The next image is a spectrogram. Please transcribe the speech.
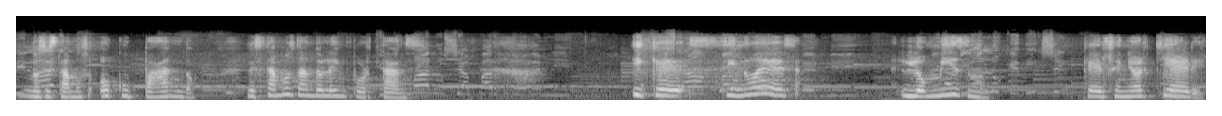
nos estamos ocupando, le estamos dando la importancia. Y que si no es lo mismo que el Señor quiere,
